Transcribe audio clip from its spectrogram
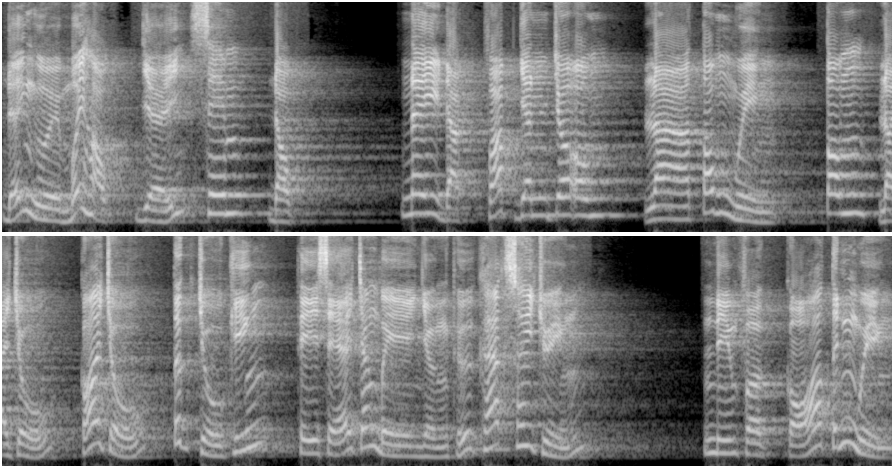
Để người mới học dễ xem, đọc. Nay đặt pháp danh cho ông là Tông Nguyện Tông là chủ, có chủ, tức chủ kiến. Thì sẽ chẳng bị những thứ khác xoay chuyển. Niệm Phật có tính nguyện,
